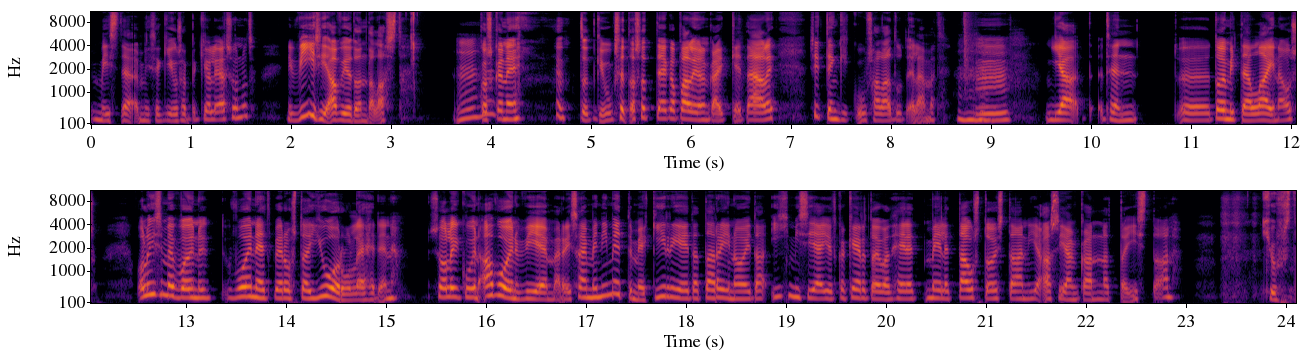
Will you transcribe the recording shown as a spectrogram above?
mistä, missä Giuseppekin oli asunut, niin viisi aviotonta lasta Mm-hmm. koska ne tutkimukset osoitti aika paljon kaikkea. Tämä oli sittenkin kuin salatut elämät. Mm-hmm. Mm. Ja sen ö, toimittajan lainaus. Olisimme voineet, voineet perustaa juorulehden. Se oli kuin avoin viemäri. Saimme nimettömiä kirjeitä, tarinoita, ihmisiä, jotka kertoivat heille, meille taustoistaan ja asian kannattajistaan. Just.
